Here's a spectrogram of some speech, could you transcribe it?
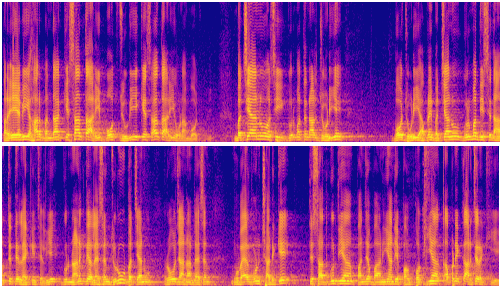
ਪਰ ਇਹ ਹੈ ਵੀ ਹਰ ਬੰਦਾ ਕਿਸਾਂ ਧਾਰੀ ਬਹੁਤ ਜ਼ਰੂਰੀ ਹੈ, ਕਿਸਾਂ ਧਾਰੀ ਹੋਣਾ ਬਹੁਤ ਜ਼ਰੂਰੀ ਬੱਚਿਆਂ ਨੂੰ ਅਸੀਂ ਗੁਰਮਤਿ ਨਾਲ ਜੋੜੀਏ, ਬਹੁਤ ਜੋੜੀ ਆਪਣੇ ਬੱਚਿਆਂ ਨੂੰ। ਗੁਰਮਤਿ ਦੀ ਸਿਧਾਂਤ ਤੇ ਲੈ ਕੇ ਚੱਲੀਏ। ਗੁਰੂ ਨਾਨਕ ਦੇ ਲੈਸਨ ਜ਼ਰੂਰ ਬੱਚਿਆਂ ਨੂੰ ਰੋਜ਼ਾਨਾ ਲੈਸਨ ਮੋਬਾਈਲ ਫੋਨ ਛੱਡ ਕੇ ਤੇ ਸਤਿਗੁਰ ਦੀਆਂ ਪੰਜ ਬਾਣੀਆਂ ਦੇ ਪੋ- ਪੋਥੀਆਂ ਆਪਣੇ ਘਰ 'ਚ ਰੱਖੀਏ।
